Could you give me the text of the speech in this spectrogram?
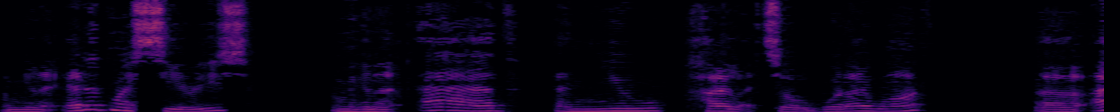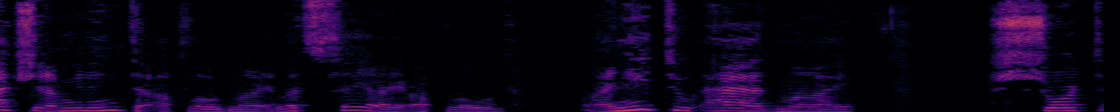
I'm going to edit my series I'm going to add a new highlight. So what I want uh, actually I'm going to need to upload my let's say I upload I need to add my short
